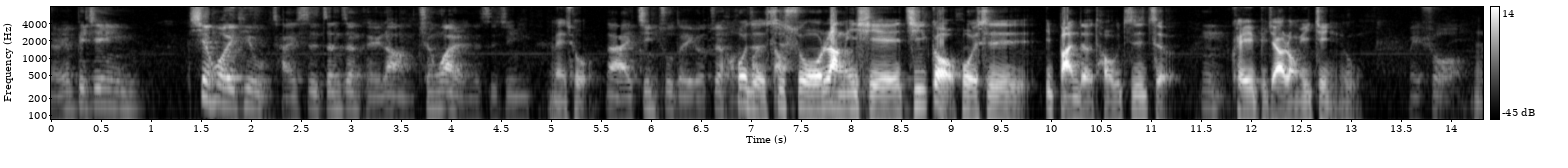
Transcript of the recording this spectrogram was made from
因为毕竟。现货 ET 五才是真正可以让圈外人的资金，没错，来进驻的一个最好的，或者是说让一些机构或者是一般的投资者，嗯，可以比较容易进入。没错，嗯，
